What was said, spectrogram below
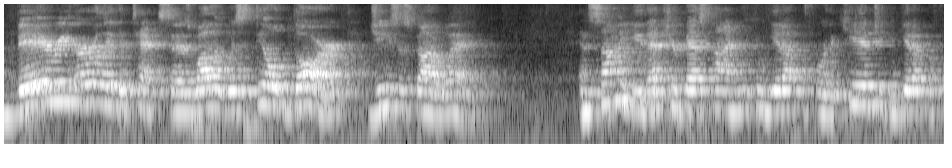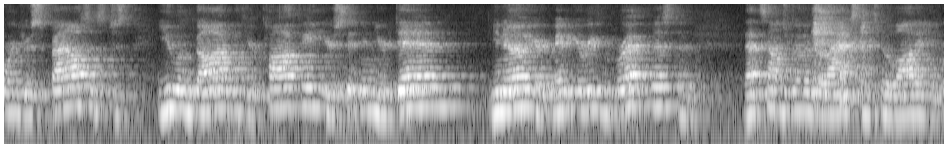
Very early, the text says, while it was still dark, Jesus got away. And some of you, that's your best time. You can get up before the kids, you can get up before your spouse. It's just you and God with your coffee. You're sitting in your den. You know, you're, maybe you're eating breakfast, and that sounds really relaxing to a lot of you.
